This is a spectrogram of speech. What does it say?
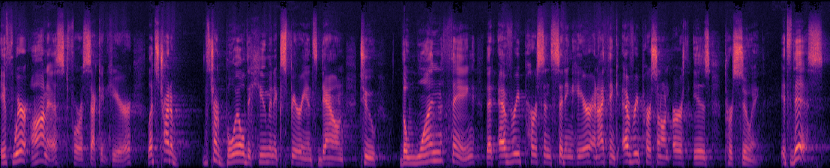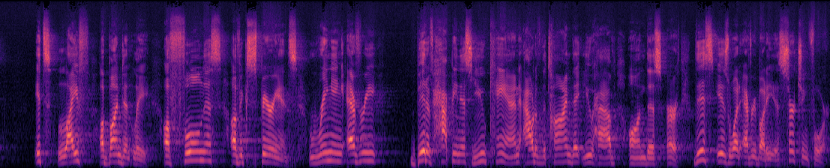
if we're honest for a second here, let's try to let's try to boil the human experience down to the one thing that every person sitting here, and I think every person on earth is pursuing. It's this it's life abundantly, a fullness of experience, wringing every bit of happiness you can out of the time that you have on this earth. This is what everybody is searching for.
